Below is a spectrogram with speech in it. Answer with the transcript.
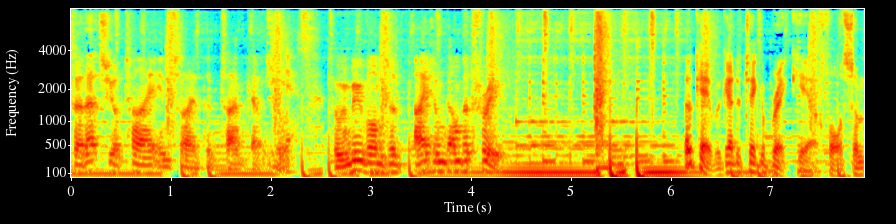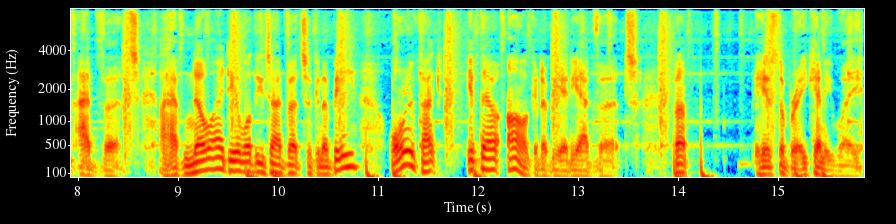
So that's your tie inside the time capsule. Yes. So we move on to item number three. Okay, we're going to take a break here for some adverts. I have no idea what these adverts are going to be, or in fact, if there are going to be any adverts. But here's the break anyway.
